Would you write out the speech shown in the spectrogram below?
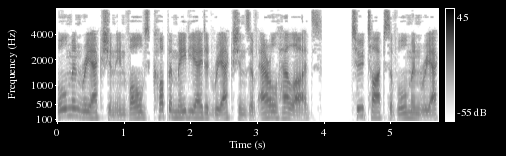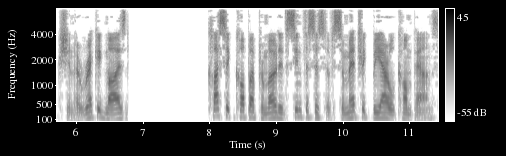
Ullmann reaction involves copper-mediated reactions of aryl halides. Two types of Ullmann reaction are recognized Classic copper-promoted synthesis of symmetric biaryl compounds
